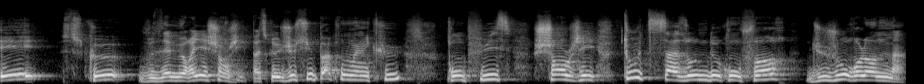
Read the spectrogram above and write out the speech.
et ce que vous aimeriez changer. Parce que je ne suis pas convaincu qu'on puisse changer toute sa zone de confort du jour au lendemain.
